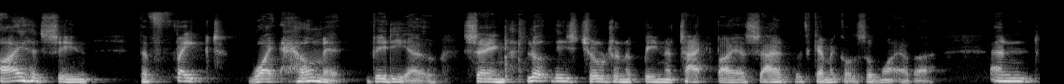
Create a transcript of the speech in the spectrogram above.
I had seen the faked white helmet video saying, look, these children have been attacked by Assad with chemicals and whatever. And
